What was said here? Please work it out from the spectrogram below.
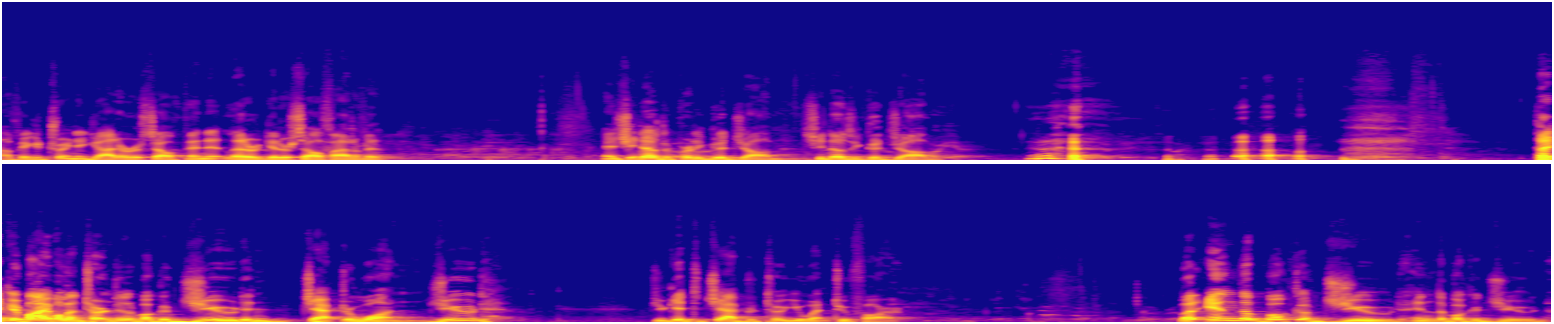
I figure Trina got herself in it, let her get herself out of it. And she does a pretty good job. She does a good job. Take your Bible and turn to the book of Jude in chapter 1. Jude, if you get to chapter 2, you went too far. But in the book of Jude, in the book of Jude,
